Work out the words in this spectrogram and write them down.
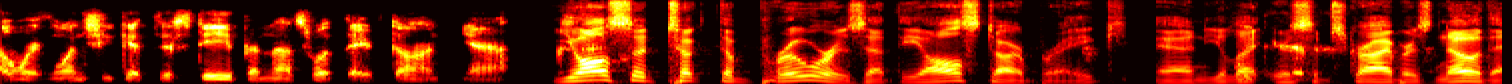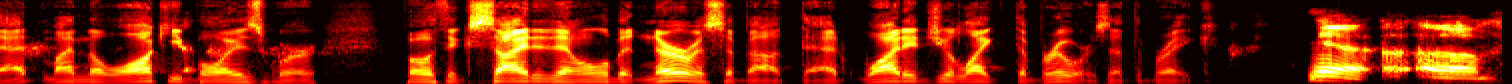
going once you get this deep, and that's what they've done. Yeah. You also took the Brewers at the All Star break, and you let your subscribers know that. My Milwaukee boys were both excited and a little bit nervous about that. Why did you like the Brewers at the break? Yeah, uh, um,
